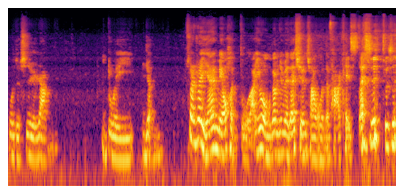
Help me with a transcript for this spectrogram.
或者是让一堆人，虽然说也还没有很多啦，因为我们根本就没有在宣传我们的 podcast，但是就是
